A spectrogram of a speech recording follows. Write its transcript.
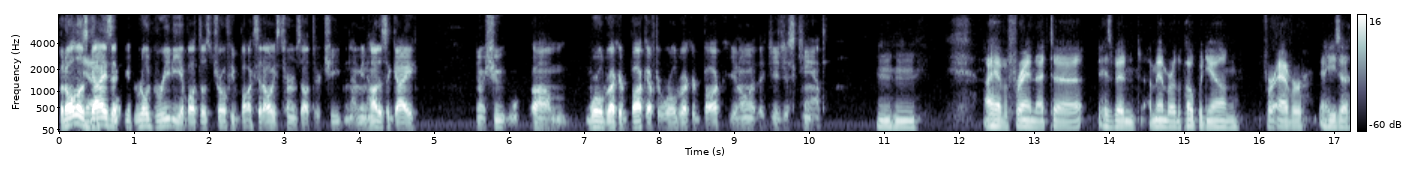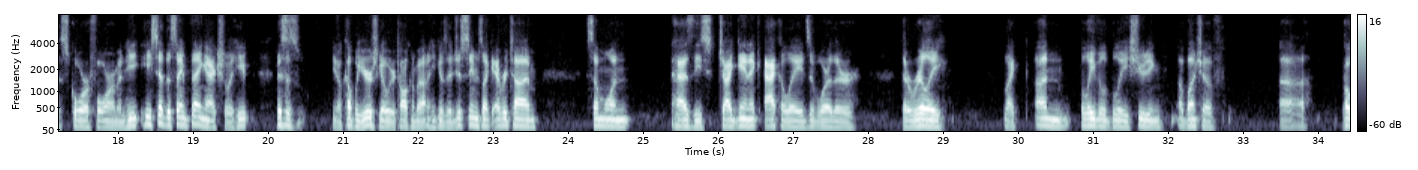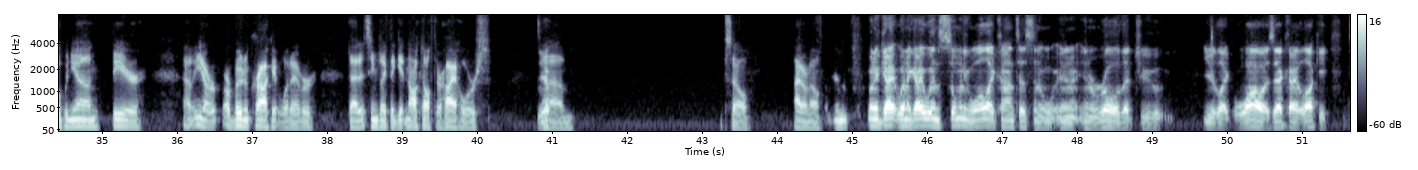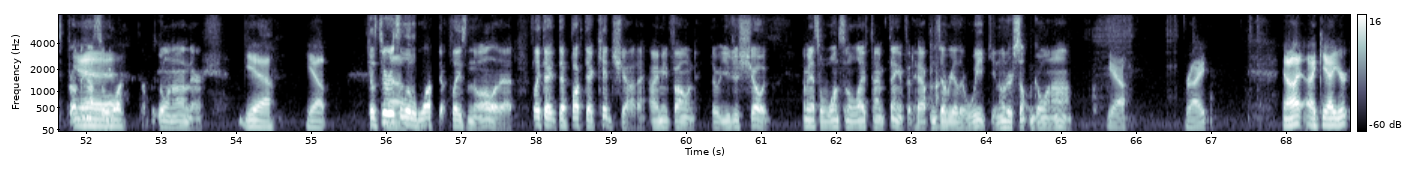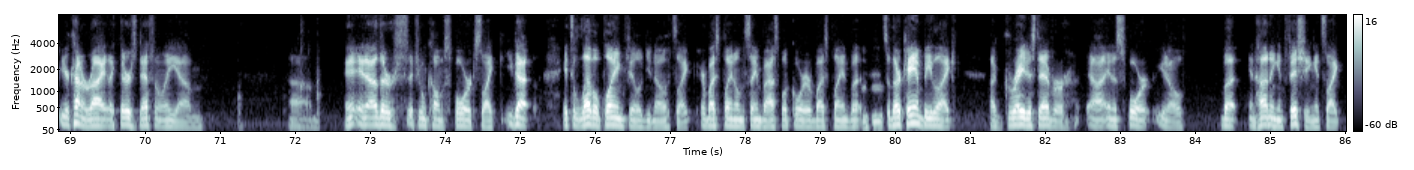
but all those yeah. guys that get real greedy about those trophy bucks, it always turns out they're cheating. I mean, how does a guy, you know, shoot um, world record buck after world record buck? You know, that you just can't. Hmm. I have a friend that uh, has been a member of the Pope and Young forever, and he's a scorer for him. And he he said the same thing actually. He this is you know a couple years ago we were talking about it. he goes, it just seems like every time someone has these gigantic accolades of where they're they're really like unbelievably shooting a bunch of uh, Pope and Young deer, uh, you know, or, or Boone and Crockett, whatever, that it seems like they get knocked off their high horse. Yeah. Um, so I don't know. And when a guy when a guy wins so many walleye contests in a, in a, in a row that you you're like, wow, is that guy lucky? It's probably yeah. not so lucky. What's going on there? Yeah. Yep because there is a um, little luck that plays into all of that. It's like that, that buck that kid shot. I, I mean, found that you just showed. I mean, that's a once in a lifetime thing. If it happens every other week, you know, there's something going on. Yeah, right. You know, like yeah, you're you're kind of right. Like, there's definitely um, um, in, in others, if you want to call them sports, like you got it's a level playing field. You know, it's like everybody's playing on the same basketball court. Everybody's playing, but mm-hmm. so there can be like a greatest ever uh, in a sport. You know, but in hunting and fishing, it's like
